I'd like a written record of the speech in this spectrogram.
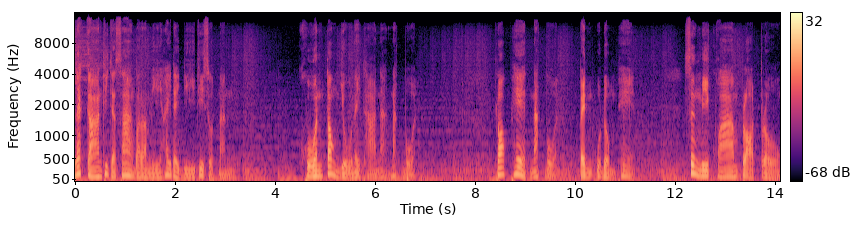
และการที่จะสร้างบารมีให้ได้ดีที่สุดนั้น ควรต้องอยู่ในฐานะนักบวช เพราะเพศนักบวชเป็นอุดมเพศ ซึ่งมีความปลอดโปรง่ง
